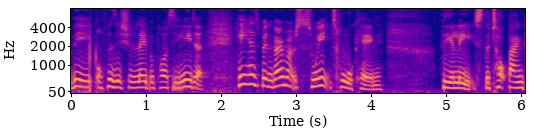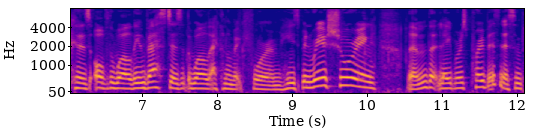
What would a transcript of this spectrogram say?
the opposition Labour Party leader. He has been very much sweet talking the elite, the top bankers of the world, the investors at the World Economic Forum. He's been reassuring them that Labour is pro business and.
